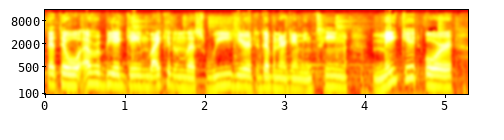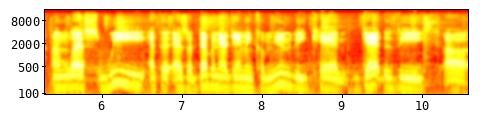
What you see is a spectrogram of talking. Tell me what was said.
that there will ever be a game like it unless we here at the Debonair Gaming team make it, or unless we at the as a Debonair Gaming community can get the uh,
